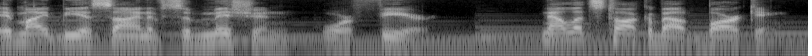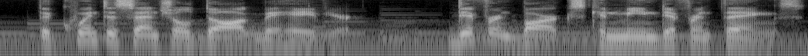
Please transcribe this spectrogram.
It might be a sign of submission or fear. Now let's talk about barking, the quintessential dog behavior. Different barks can mean different things.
